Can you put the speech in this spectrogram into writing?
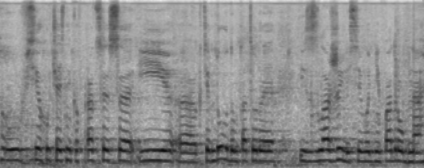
у всех участников процесса и э, к тем доводам, которые изложили сегодня подробно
